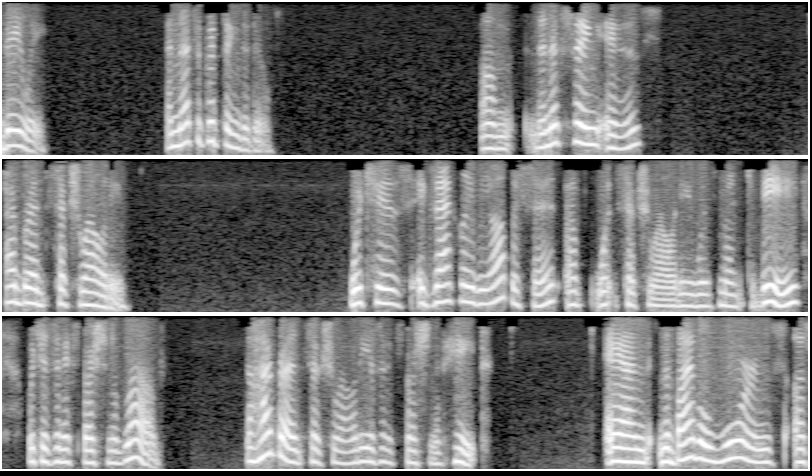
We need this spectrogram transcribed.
daily. And that's a good thing to do. Um, the next thing is hybrid sexuality which is exactly the opposite of what sexuality was meant to be, which is an expression of love. The hybrid sexuality is an expression of hate. And the Bible warns us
